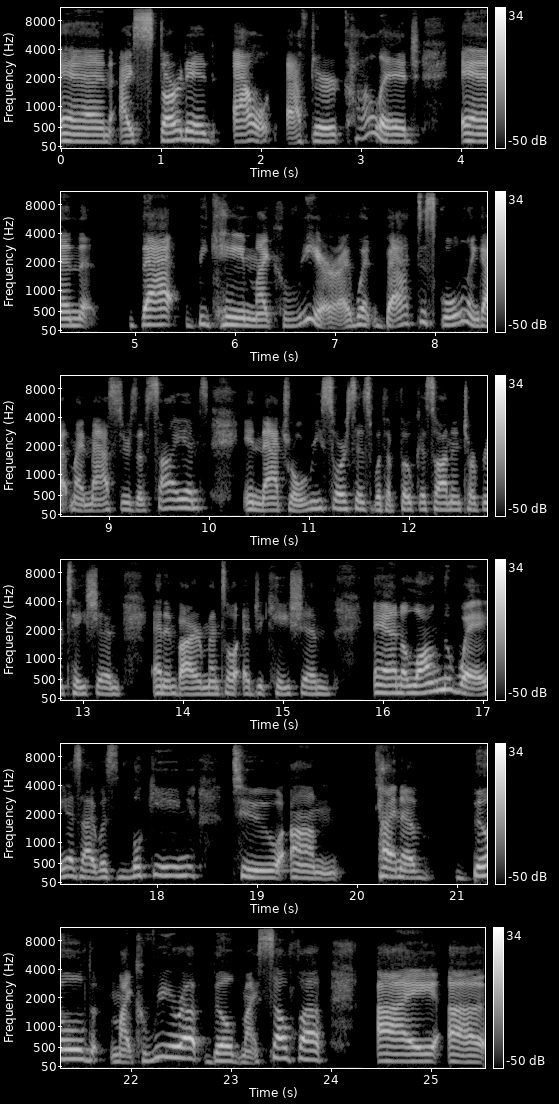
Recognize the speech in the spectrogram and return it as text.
and I started out after college and that became my career. I went back to school and got my master's of science in natural resources with a focus on interpretation and environmental education. And along the way, as I was looking to um, kind of build my career up, build myself up, I uh,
